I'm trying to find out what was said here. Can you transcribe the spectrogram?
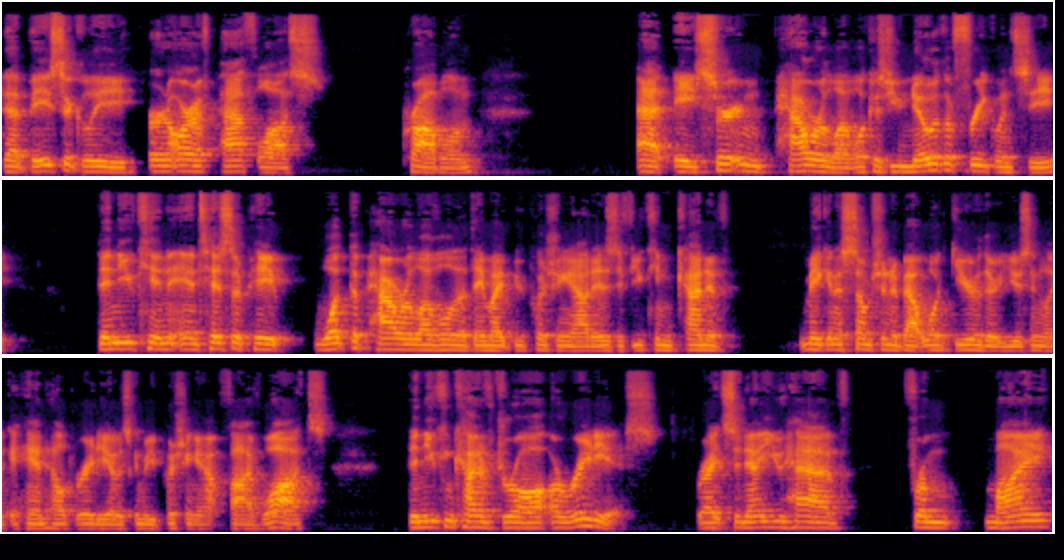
that basically or an RF path loss problem at a certain power level because you know the frequency, then you can anticipate what the power level that they might be pushing out is. If you can kind of make an assumption about what gear they're using, like a handheld radio is going to be pushing out five watts, then you can kind of draw a radius, right? So now you have from my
